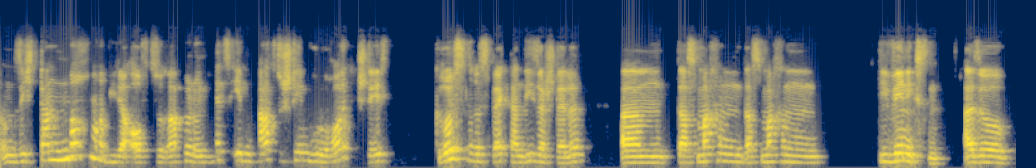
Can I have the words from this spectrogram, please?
und sich dann nochmal wieder aufzurappeln und jetzt eben da zu stehen, wo du heute stehst. Größten Respekt an dieser Stelle. Ähm, das, machen, das machen die wenigsten. Also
